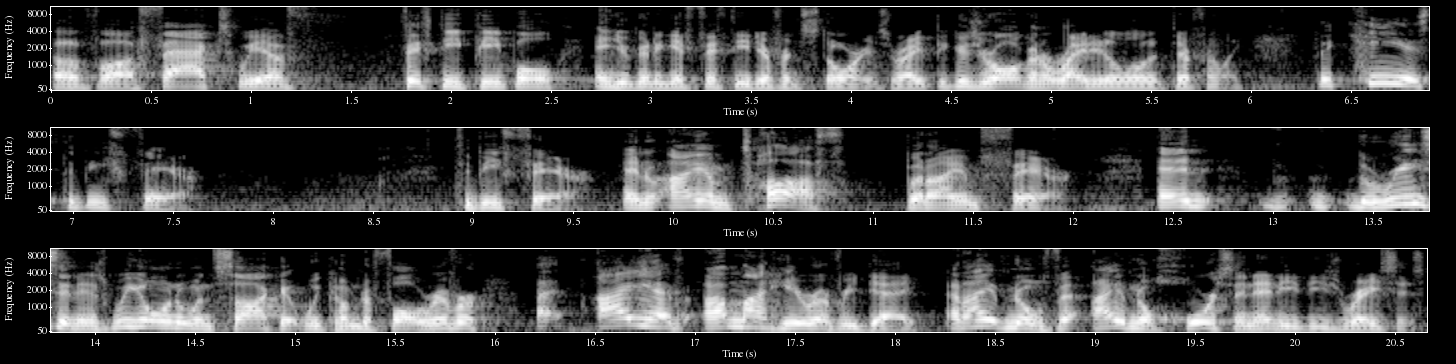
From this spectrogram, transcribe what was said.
of uh, facts. We have 50 people, and you're going to get 50 different stories, right? Because you're all going to write it a little bit differently. The key is to be fair. To be fair. And I am tough, but I am fair. And the reason is we go into Woonsocket, we come to Fall River. I, have I'm not here every day, and I have no I have no horse in any of these races.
